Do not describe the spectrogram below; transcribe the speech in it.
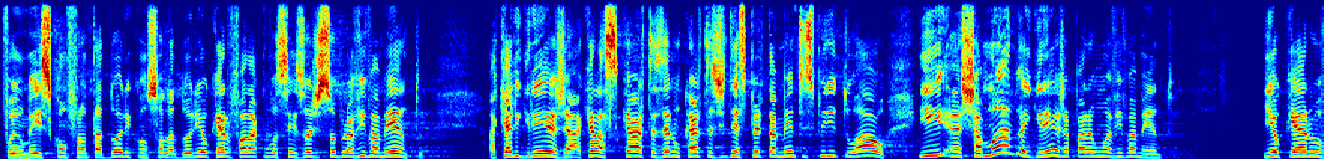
Foi um mês confrontador e consolador, e eu quero falar com vocês hoje sobre o avivamento. Aquela igreja, aquelas cartas eram cartas de despertamento espiritual e é, chamando a igreja para um avivamento. E eu quero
